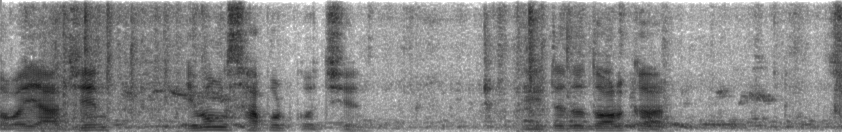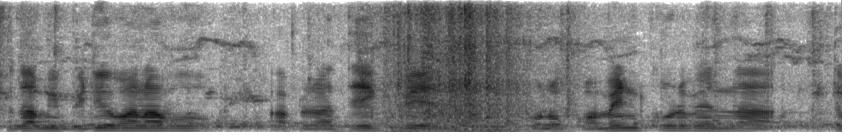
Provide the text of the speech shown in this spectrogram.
সবাই আছেন এবং সাপোর্ট করছেন। এটা তো দরকার। শুধু আমি ভিডিও বানাবো, আপনারা দেখবেন। কোনো কমেন্ট করবেন না, তো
